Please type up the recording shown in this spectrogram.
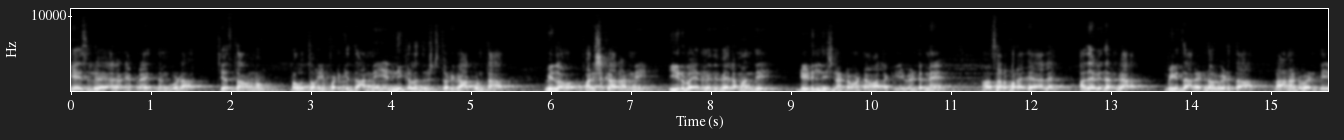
కేసులు వేయాలనే ప్రయత్నం కూడా చేస్తూ ఉన్నాం. ప్రభుత్వం ఇప్పటికీ దాన్ని ఎన్నికల దృష్టితోటి కాకుండా వీళ్ళ పరిష్కారాన్ని ఈ ఇరవై ఎనిమిది వేల మంది డీడీలు తీసినటువంటి వాళ్ళకి వెంటనే సరఫరా చేయాలి. అదేవిధంగా మిగతా రెండో విడత రానటువంటి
